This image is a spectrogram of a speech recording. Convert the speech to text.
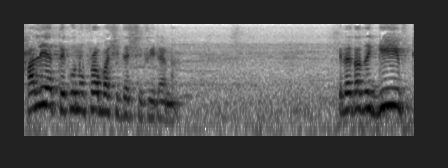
খালি হাতে কোনো প্রবাসী দেশে ফিরে না। এটা তাদের গিফট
